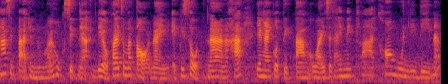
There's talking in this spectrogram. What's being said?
158ถึง160 เนี่ย เดี๋ยวฝ้ายจะมาต่อในเอพิโซดหน้านะคะ ยังไงกดติดตามเอาไว้จะได้ไม่พลาดข้อมูลดี ๆ นะ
